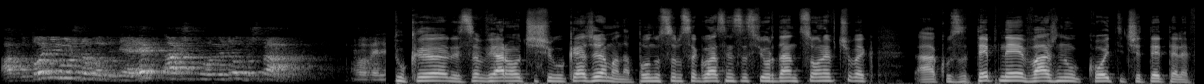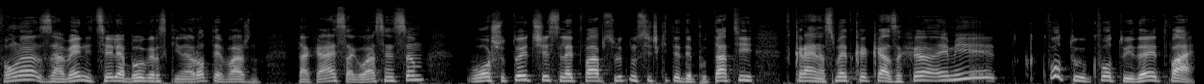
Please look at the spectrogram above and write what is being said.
Ако той не може да въведе ред, аз ще го въведа, обещавам. Тук не съм вярвал, че ще го кажа, ама напълно съм съгласен с Йордан Цонев, човек. А ако за теб не е важно кой ти чете телефона, за мен и целият български народ е важно. Така е, съгласен съм. Лошото е, че след това абсолютно всичките депутати в крайна сметка казаха, еми, каквото, каквото и да е, това е.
